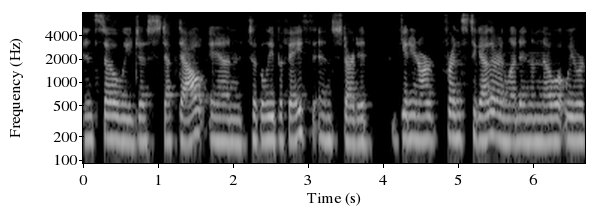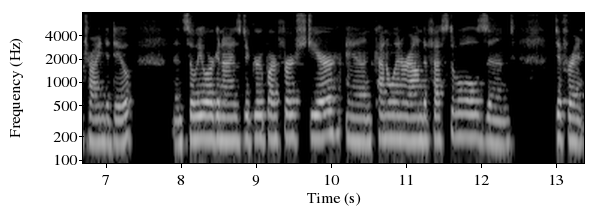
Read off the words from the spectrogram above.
And so we just stepped out and took a leap of faith and started getting our friends together and letting them know what we were trying to do. And so we organized a group our first year and kind of went around to festivals and different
